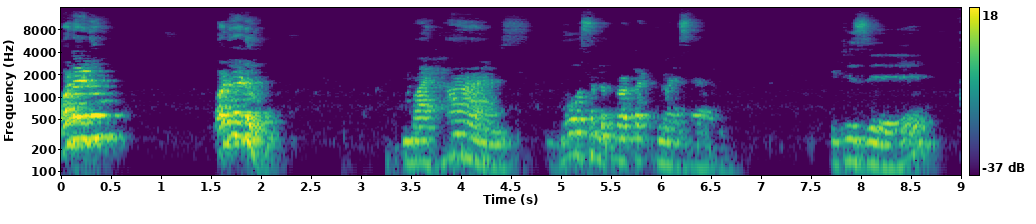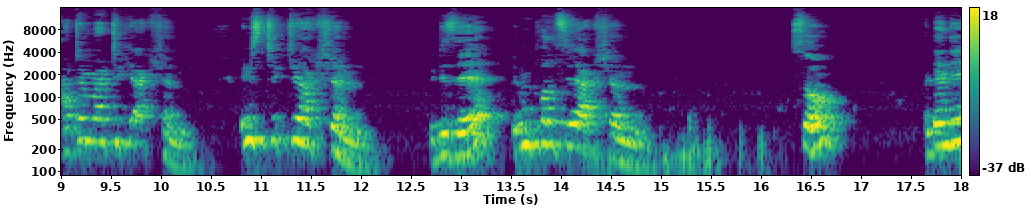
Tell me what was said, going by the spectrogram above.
వాట్ ఐ డూ What do I do? My hands goes and protect myself. It is a automatic action, instinctive action. It is a impulsive action. సో అంటే ఏంది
